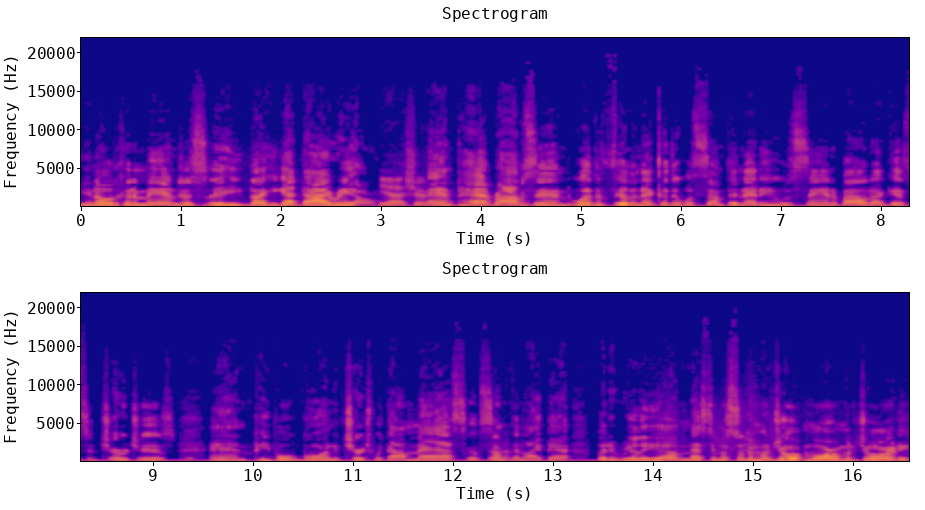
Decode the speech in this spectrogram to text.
you know, because the man just he like he got diarrhea. yeah sure And Pat Robinson wasn't feeling that because it was something that he was saying about, I guess, the churches and people going to church without masks or something like that. But it really uh, messed him up. So the major- moral majority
